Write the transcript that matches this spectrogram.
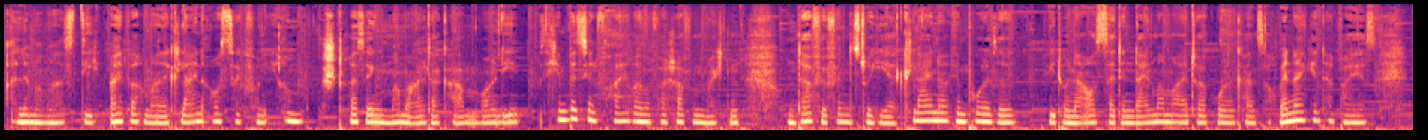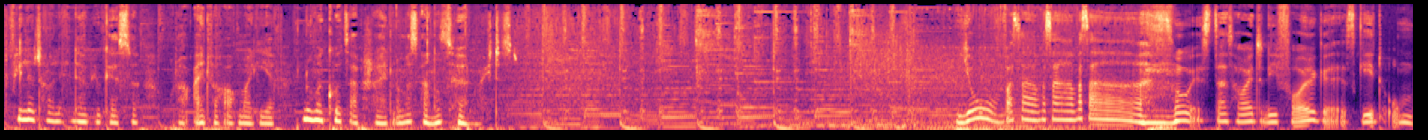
alle Mamas, die einfach mal eine kleine Auszeit von ihrem stressigen Mama-Alltag haben wollen, die sich ein bisschen Freiräume verschaffen möchten. Und dafür findest du hier kleine Impulse, wie du eine Auszeit in deinen Mama-Alltag holen kannst, auch wenn dein Kind dabei ist. Viele tolle Interviewgäste oder einfach auch mal hier nur mal kurz abschalten und was anderes hören möchtest. Jo, Wasser, Wasser, Wasser. So ist das heute die Folge. Es geht um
